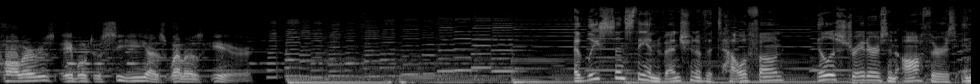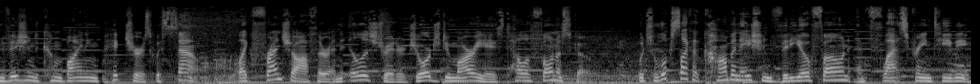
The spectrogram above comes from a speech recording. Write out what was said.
callers able to see as well as hear. At least since the invention of the telephone, illustrators and authors envisioned combining pictures with sound, like French author and illustrator Georges du Maurier's Telephonoscope, which looks like a combination video phone and flat screen TV.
